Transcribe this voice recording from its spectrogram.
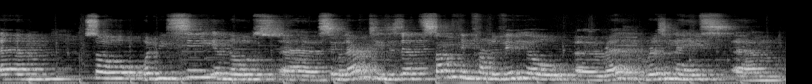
Um, so what we see in those uh, similarities is that something from the video uh, re resonates um,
